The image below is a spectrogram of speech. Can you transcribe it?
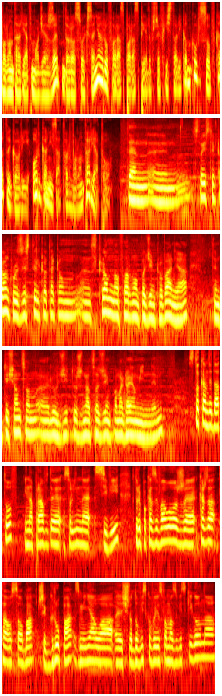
Wolontariat młodzieży, dorosłych seniorów oraz po raz pierwszy w historii konkursu w kategorii organizator wolontariatu. Ten y, swoisty konkurs jest tylko taką y, skromną formą podziękowania tym tysiącom y, ludzi, którzy na co dzień pomagają innym. 100 kandydatów i naprawdę solidne CV, które pokazywało, że każda ta osoba czy grupa zmieniała e, środowisko województwa mazowieckiego na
